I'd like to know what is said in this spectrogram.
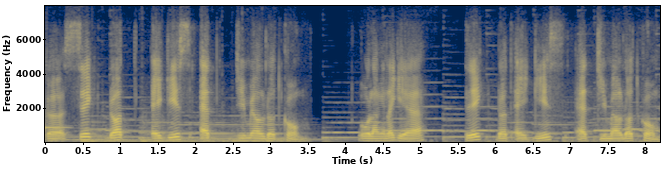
ke sig.egis at gmail.com Gue ulangin lagi ya, sig.egis at gmail.com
